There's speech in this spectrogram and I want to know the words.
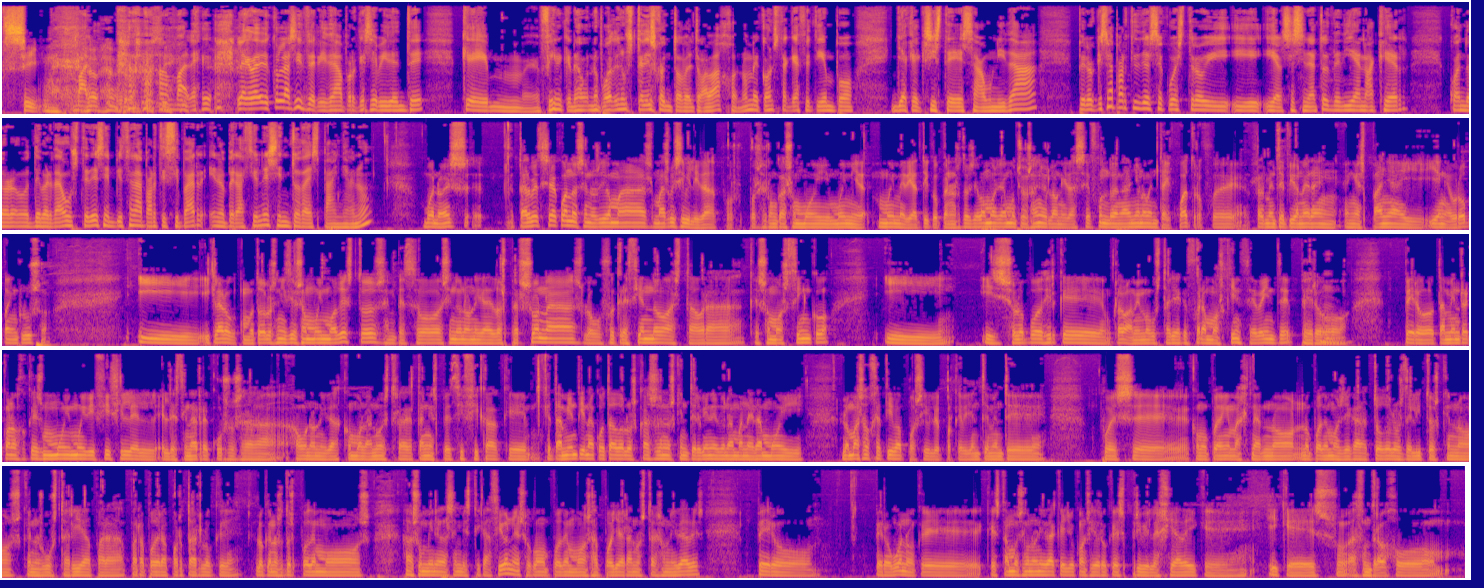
Sí. Vale. sí. vale. Le agradezco la sinceridad porque es evidente que, en fin, que no, no, pueden ustedes con todo el trabajo, ¿no? Me consta que hace tiempo ya que existe esa unidad, pero que es a partir del secuestro y, y, asesinato de Diana Kerr cuando de verdad ustedes empiezan a participar en operaciones en toda España, ¿no? Bueno, es tal vez sea cuando se nos dio más, más visibilidad, por, por ser un caso muy, muy, muy mediático, pero nosotros llevamos ya muchos años. La unidad se fundó en el año 94, fue realmente pionera en, en España y, y en Europa incluso. Y, claro, como todos los inicios son muy modestos, empezó siendo una unidad de dos personas, luego fue creciendo hasta ahora que somos cinco y, y solo puedo decir que, claro, a mí me gustaría que fuéramos 15, 20, pero, mm. Pero también reconozco que es muy, muy difícil el, destinar recursos a, una unidad como la nuestra, tan específica, que, que, también tiene acotado los casos en los que interviene de una manera muy, lo más objetiva posible, porque evidentemente pues eh, como pueden imaginar no, no, podemos llegar a todos los delitos que nos, que nos gustaría para, para, poder aportar lo que, lo que nosotros podemos asumir en las investigaciones o cómo podemos apoyar a nuestras unidades, pero, pero bueno, que, que, estamos en una unidad que yo considero que es privilegiada y que, y que es, hace un trabajo,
